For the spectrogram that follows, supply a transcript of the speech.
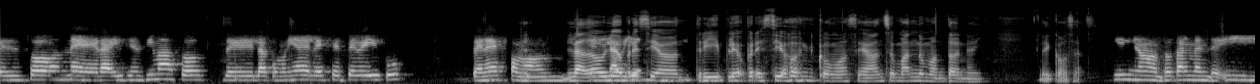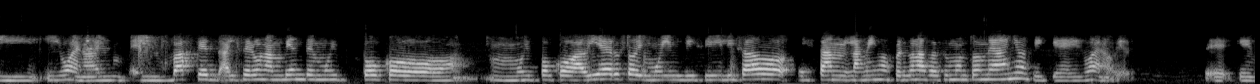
eh, sos negra, y si encima sos de la comunidad LGTBIQ, tenés como... La doble opresión, triple opresión, como se van sumando un montón ahí de cosas. Sí, no, totalmente. Y, y bueno, el, el básquet, al ser un ambiente muy poco, muy poco abierto y muy invisibilizado, están las mismas personas hace un montón de años y que, bueno, que, que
